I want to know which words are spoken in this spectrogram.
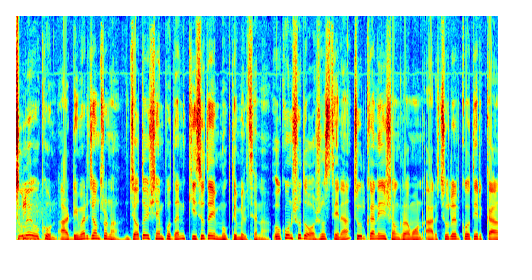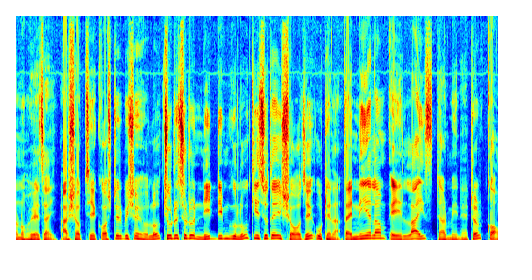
চুলে উকুন আর ডিমের যন্ত্রণা, যতই শ্যাম্পু দেন কিছুতেই মুক্তি মিলছে না। উকুন শুধু অস্বস্তি না, চুলকানি, সংক্রমণ আর চুলের ক্ষতির কারণ হয়ে যায়। আর সবচেয়ে কষ্টের বিষয় হলো, ছোট ছোট নিট ডিমগুলো কিছুতেই সহজে উঠে না। তাই নিয়ে এলাম এই লাইস টার্মিনেটর কম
